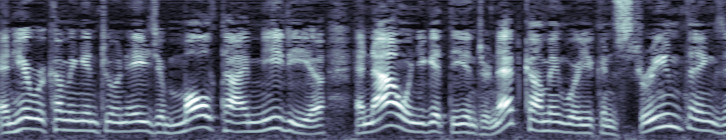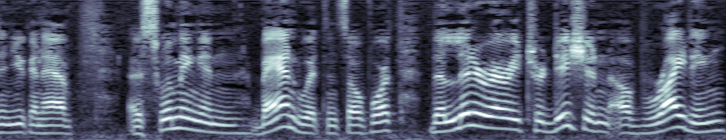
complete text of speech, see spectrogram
And here we're coming into an age of multimedia. And now, when you get the internet coming, where you can stream things and you can have uh, swimming in bandwidth and so forth, the literary tradition of writing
